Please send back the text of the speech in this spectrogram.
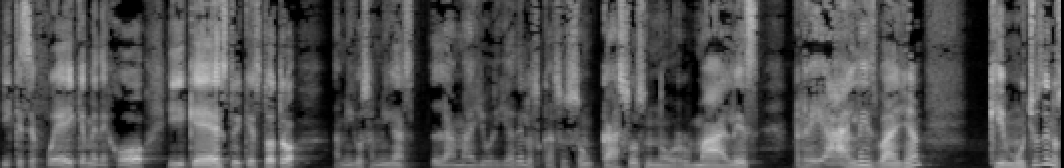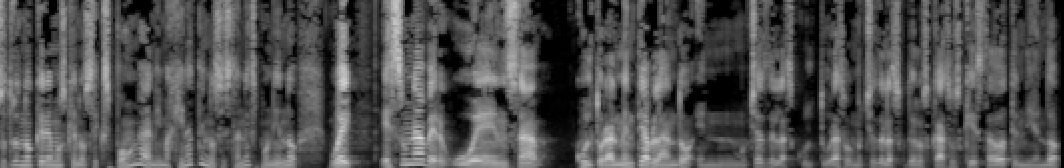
y que se fue y que me dejó y que esto y que esto otro. Amigos, amigas, la mayoría de los casos son casos normales, reales, vaya, que muchos de nosotros no queremos que nos expongan. Imagínate, nos están exponiendo. Güey, es una vergüenza culturalmente hablando, en muchas de las culturas o muchos de de los casos que he estado atendiendo,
